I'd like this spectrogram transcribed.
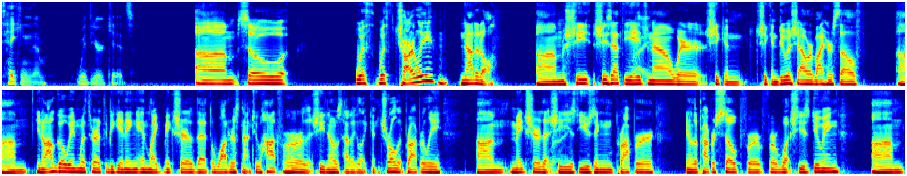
taking them with your kids? Um, so with with Charlie, not at all. Um, she she's at the age Right. now where she can she can do a shower by herself. Um, you know, I'll go in with her at the beginning and like make sure that the water's not too hot for her, that she knows how to like control it properly. Um, make sure that she's using proper, you know, the proper soap for for what she's doing. Um,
